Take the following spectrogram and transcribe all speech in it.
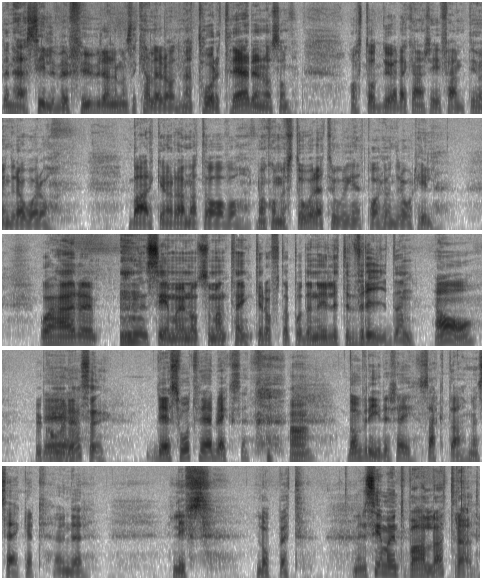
den här silverfuran eller vad man ska kalla det då, de här torrträden då, som har stått döda kanske i 50-100 år och barken har ramlat av och de kommer stå där troligen ett par hundra år till. Och här eh, ser man ju något som man tänker ofta på. Den är ju lite vriden. Ja, Hur Det- kommer det sig? det är så träd växer. Ja. De vrider sig sakta men säkert under livsloppet. Men det ser man ju inte på alla träd.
